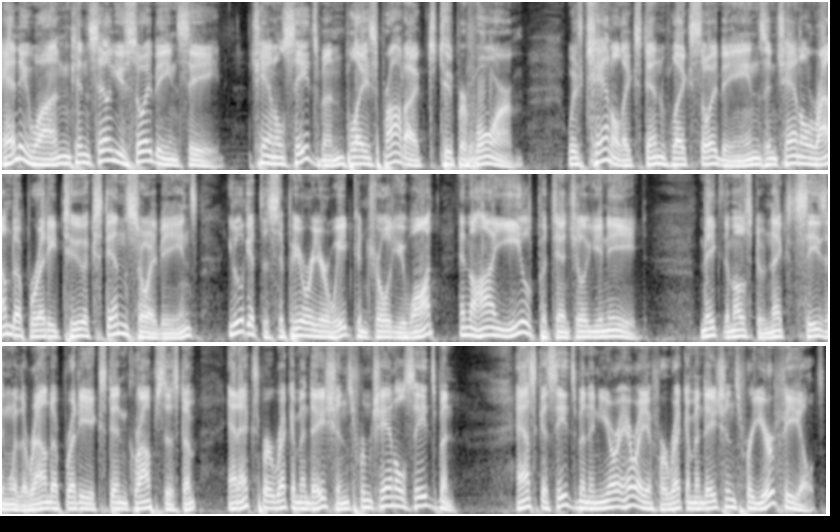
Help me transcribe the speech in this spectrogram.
Anyone can sell you soybean seed. Channel Seedsman place product to perform. With Channel XtendFlex soybeans and Channel Roundup Ready 2 Xtend soybeans, you'll get the superior weed control you want and the high yield potential you need. Make the most of next season with the Roundup Ready Xtend crop system and expert recommendations from Channel Seedsman. Ask a seedsman in your area for recommendations for your fields.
